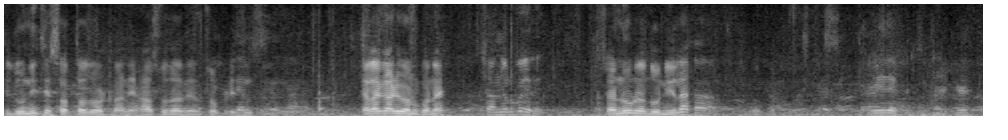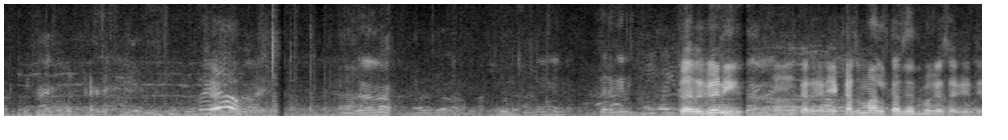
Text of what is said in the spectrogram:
ते दोन्ही ते स्वतः जोडणार आणि हा सुद्धा त्यांचा चोपडीचा. त्यांचं त्याला गाडीवान कोण आहे? शंभर रुपये आहेत. शनूर ना दोन्हीला? हा. हे. मग काय. करगणी. करगणी. एकाच मालकाचे आहेत बघा सगळे ते.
